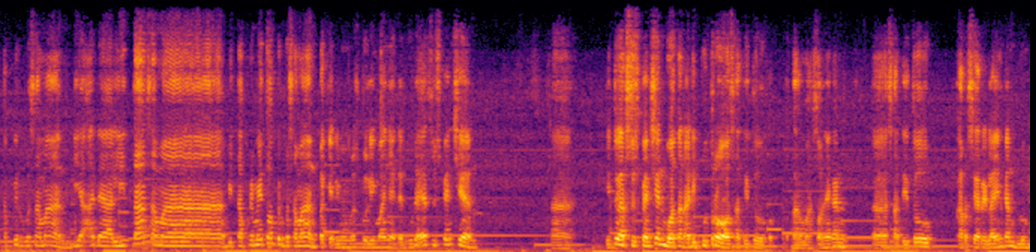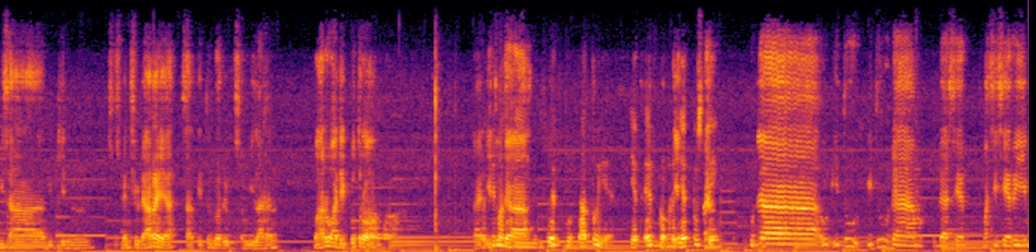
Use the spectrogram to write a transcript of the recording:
Hampir bersamaan. Dia ada Lita sama bintang prima itu hampir bersamaan pakai 1525 nya dan udah air suspension. Nah itu air suspension buatan Adi Putro saat itu pertama. Soalnya kan eh, saat itu karoseri lain kan belum bisa bikin suspensi udara ya saat itu 2009an baru Adi Putro. Nah Berarti itu udah jet push satu ya. Jet eh belum ada jet ding. Udah itu itu udah udah ser, masih seri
